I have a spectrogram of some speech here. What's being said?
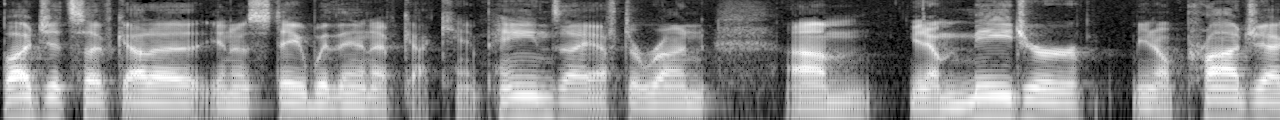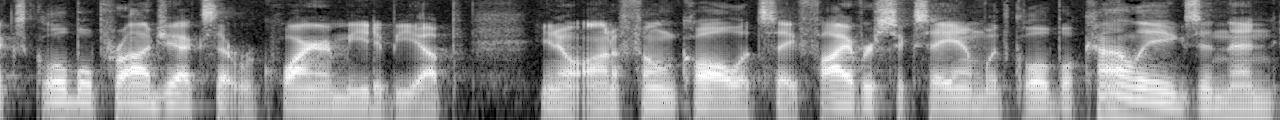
budgets I've got to you know stay within. I've got campaigns I have to run. Um, you know major you know projects, global projects that require me to be up you know, on a phone call, let's say 5 or 6 a.m. with global colleagues, and then,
